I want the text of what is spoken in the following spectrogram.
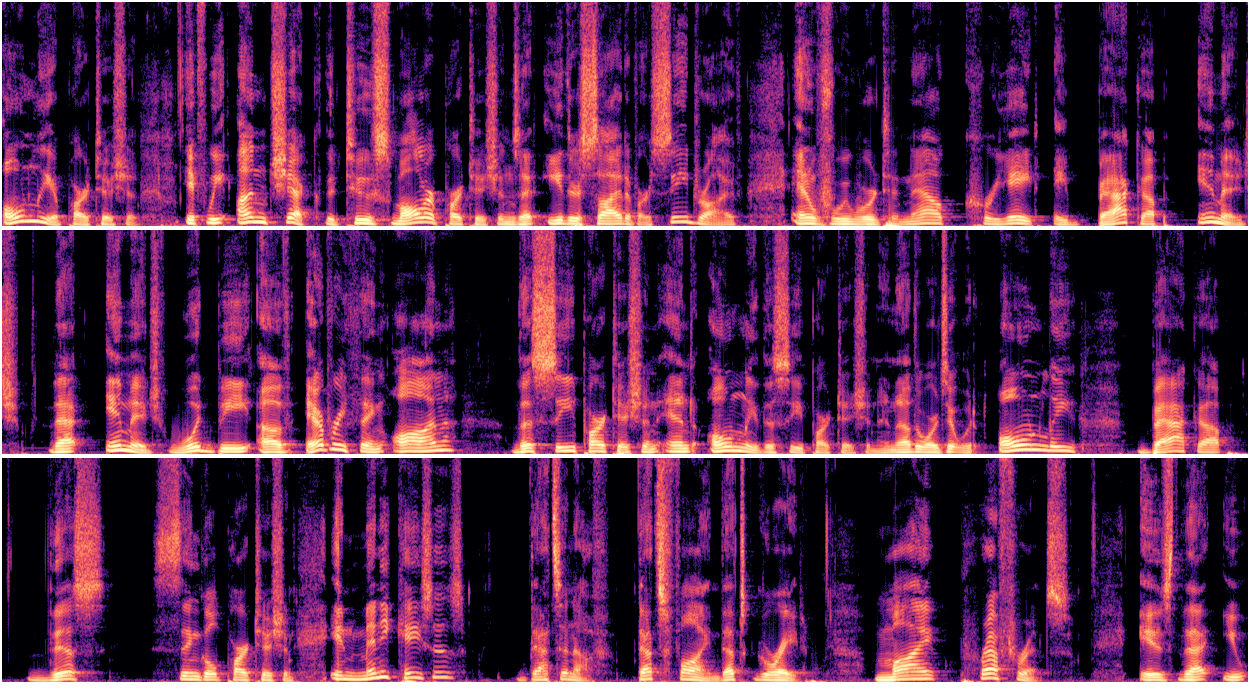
only a partition. If we uncheck the two smaller partitions at either side of our C drive, and if we were to now create a backup image, that image would be of everything on the C partition and only the C partition. In other words, it would only back up this single partition. In many cases, that's enough. That's fine. That's great. My preference is that you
